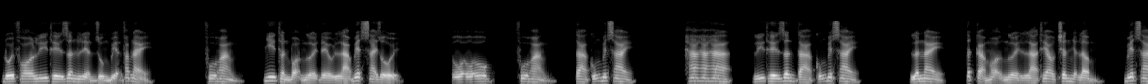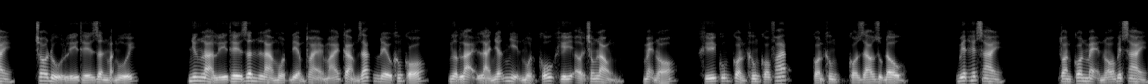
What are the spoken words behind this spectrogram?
đối phó lý thế dân liền dùng biện pháp này. Phu hoàng, nhi thần bọn người đều là biết sai rồi. Ô ô ô, phu hoàng ta cũng biết sai. Ha ha ha, lý thế dân ta cũng biết sai. Lần này, tất cả mọi người là theo chân nhận lầm, biết sai, cho đủ lý thế dân mặt mũi. Nhưng là lý thế dân là một điểm thoải mái cảm giác đều không có, ngược lại là nhẫn nhịn một cỗ khí ở trong lòng. Mẹ nó, khí cũng còn không có phát, còn không có giáo dục đâu. Biết hết sai. Toàn con mẹ nó biết sai.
